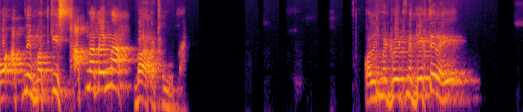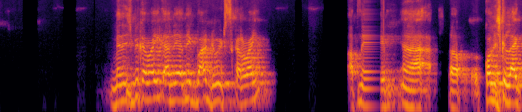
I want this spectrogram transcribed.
और अपने मत की स्थापना करना बड़ा कठिन होता है। कॉलेज में डिबेट में देखते रहे। मैनेज भी करवाई अनेक बार डिबेट्स करवाई अपने कॉलेज के लायक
